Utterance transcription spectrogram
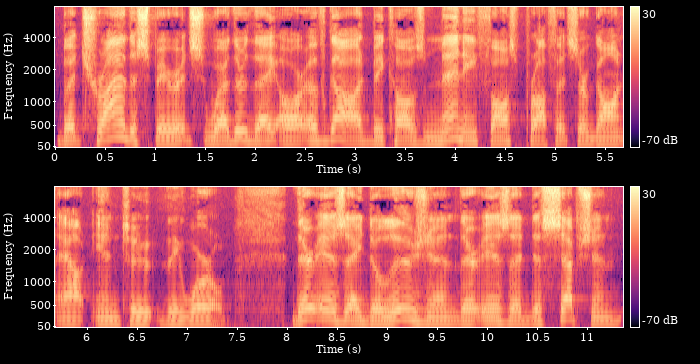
but try the spirits whether they are of God, because many false prophets are gone out into the world. There is a delusion, there is a deception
